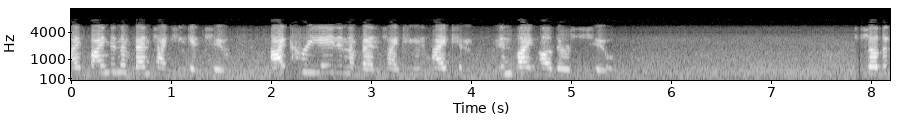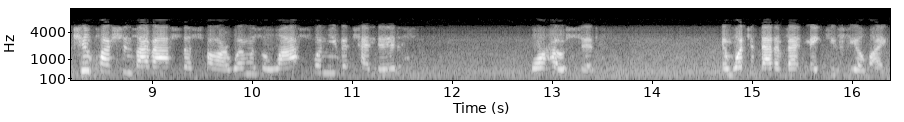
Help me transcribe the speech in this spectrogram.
I find an event I can get to. I create an event I can I can invite others to. So the two questions I've asked thus far, when was the last one you've attended or hosted? And what did that event make you feel like?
